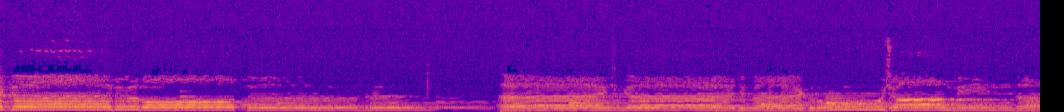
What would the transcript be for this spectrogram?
ide kerül a földre, engedj meg rózsám mindenről,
